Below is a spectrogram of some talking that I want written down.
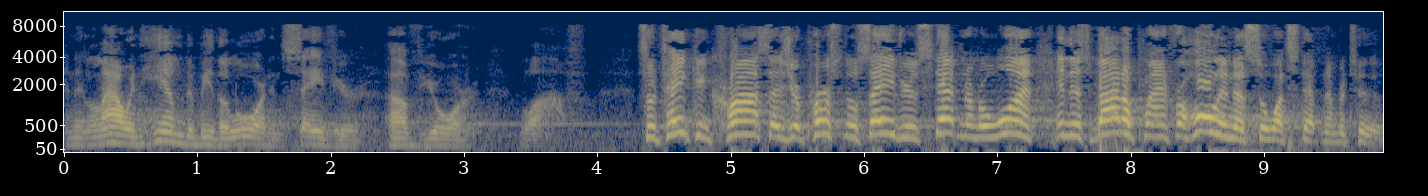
and then allowing Him to be the Lord and Savior of your life. So taking Christ as your personal Savior is step number one in this battle plan for holiness. So what's step number two?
